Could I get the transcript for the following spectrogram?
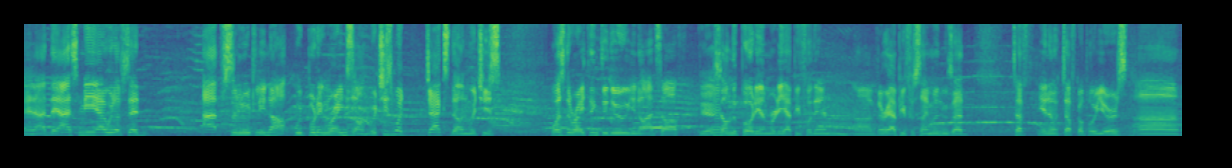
And had they asked me, I would have said, absolutely not. We're putting rains on, which is what Jack's done, which is was the right thing to do. You know, hats off. Yeah. He's on the podium. Really happy for them. Uh, very happy for Simon, who's had tough, you know, tough couple of years. Uh,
